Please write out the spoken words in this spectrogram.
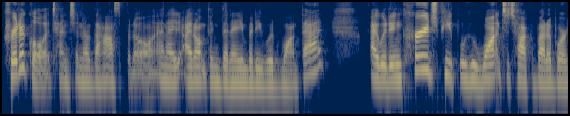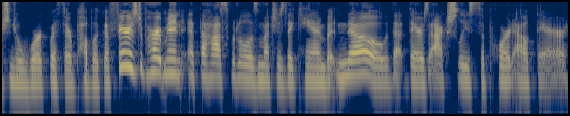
critical attention of the hospital and I, I don't think that anybody would want that. I would encourage people who want to talk about abortion to work with their public affairs department at the hospital as much as they can, but know that there's actually support out there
